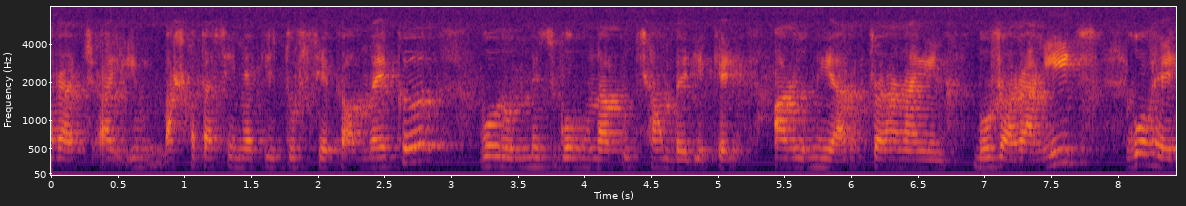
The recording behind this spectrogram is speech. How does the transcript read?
առաջ այ իմ աշխատասենյակից դուրս եկավ մեկը, որը մեծ գողունակությամբ եկել Արուզնի առողջարանային բուժարանից, գոհեր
